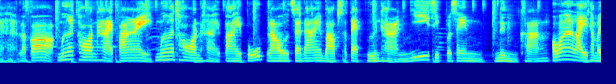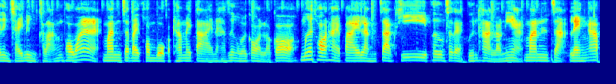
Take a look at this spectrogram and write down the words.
นะฮะ แล้วก็เมื่อทอนหายไป เมื่อทอนหายไปปุ๊บ เราจะได้บัฟสเตตพื้นฐาน 20% 1 ครั้ง เพราะว่าอะไรทำไมถึงใช้ 1 ครั้ง เพราะว่ามันจะไปคอมโบกับถ้าไม่ตายนะฮะซึ่งเอาไว้ก่อนแล้วก็เมื่อทอนหายไปหลังจากที่เพิ่มสเตตพื้นฐานแล้วเนี่ยมันจะแรงอัพ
